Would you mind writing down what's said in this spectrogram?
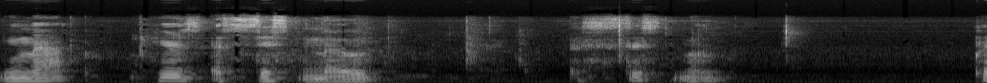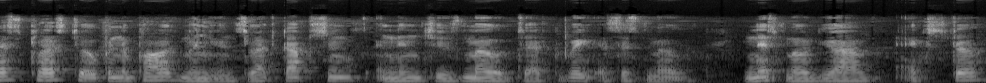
View map. Here's assist mode. Assist mode. Press plus to open the pause menu and select options and then choose mode to activate assist mode. In this mode you have extra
